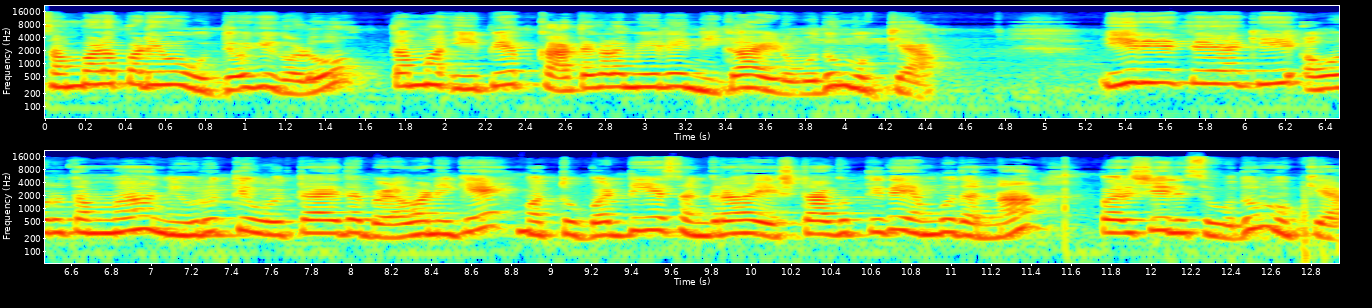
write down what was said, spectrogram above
ಸಂಬಳ ಪಡೆಯುವ ಉದ್ಯೋಗಿಗಳು ತಮ್ಮ ಇ ಪಿ ಎಫ್ ಖಾತೆಗಳ ಮೇಲೆ ನಿಗಾ ಇಡುವುದು ಮುಖ್ಯ. ಈ ರೀತಿಯಾಗಿ ಅವರು ತಮ್ಮ ನಿವೃತ್ತಿ ಉಳಿತಾಯದ ಬೆಳವಣಿಗೆ ಮತ್ತು ಬಡ್ಡಿಯ ಸಂಗ್ರಹ ಎಷ್ಟಾಗುತ್ತಿದೆ ಎಂಬುದನ್ನು ಪರಿಶೀಲಿಸುವುದು ಮುಖ್ಯ.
